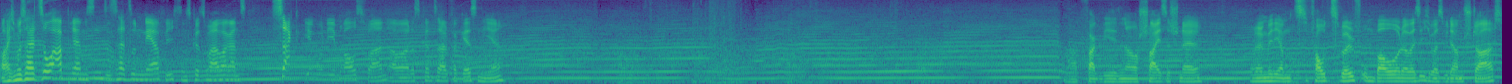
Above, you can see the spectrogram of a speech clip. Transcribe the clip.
Oh, ich muss halt so abbremsen. Das ist halt so nervig. Sonst könntest du mal aber ganz zack irgendwo neben rausfahren. Aber das kannst du halt vergessen hier. Fuck, die sind auch scheiße schnell. Und dann mit ihrem V12 umbaue oder weiß ich was wieder am Start.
